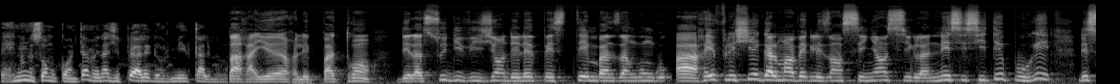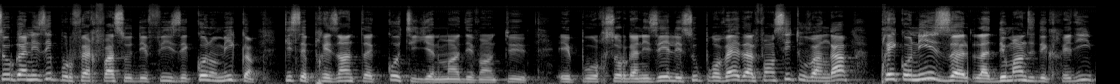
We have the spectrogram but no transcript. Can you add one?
et nous nous sommes contents, maintenant je peux aller dormir calmement. Par ailleurs, le patron de la sous-division de l'FST Mbanzangungu a réfléchi également avec les enseignants sur la nécessité pour eux de s'organiser pour faire face aux défis économiques qui se présentent quotidiennement devant eux. Et pour s'organiser, les sous-prophètes d'Alphonse Touvanga préconise la demande de crédit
